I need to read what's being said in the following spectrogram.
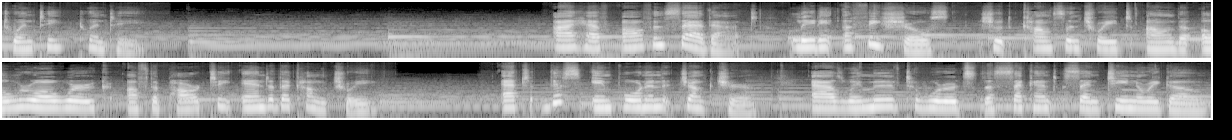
2020. I have often said that leading officials should concentrate on the overall work of the party and the country. At this important juncture, as we move towards the second centenary goal,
